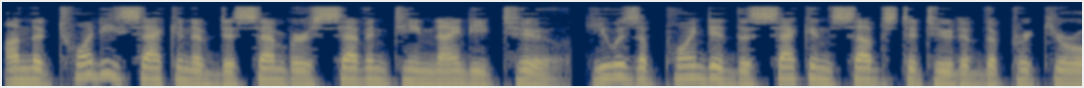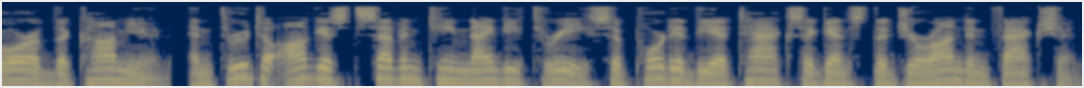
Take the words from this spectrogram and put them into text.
On the 22nd of December 1792, he was appointed the second substitute of the procureur of the Commune, and through to August 1793 supported the attacks against the Girondin faction.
